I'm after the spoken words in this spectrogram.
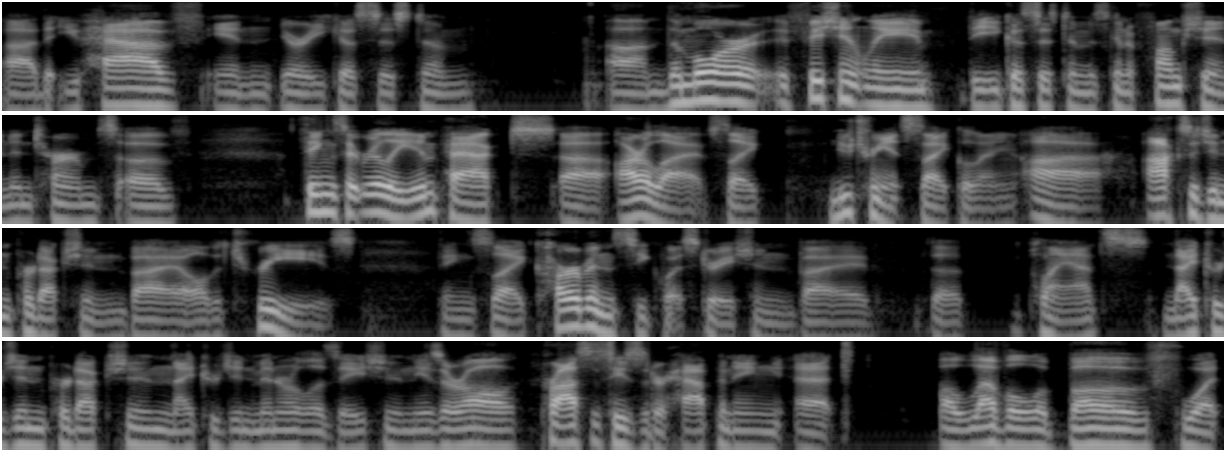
uh, that you have in your ecosystem, um, the more efficiently the ecosystem is going to function in terms of things that really impact uh, our lives, like nutrient cycling, uh, oxygen production by all the trees, things like carbon sequestration by the plants, nitrogen production, nitrogen mineralization. These are all processes that are happening at a level above what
